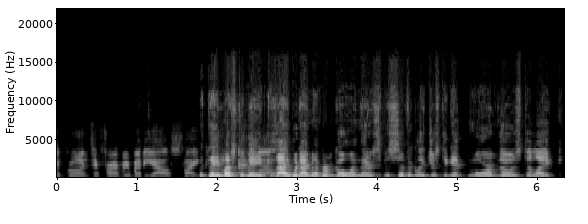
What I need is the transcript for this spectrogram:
it ruins it for everybody else. Like, But they must have made because well. I would I remember going there specifically just to get more of those to like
